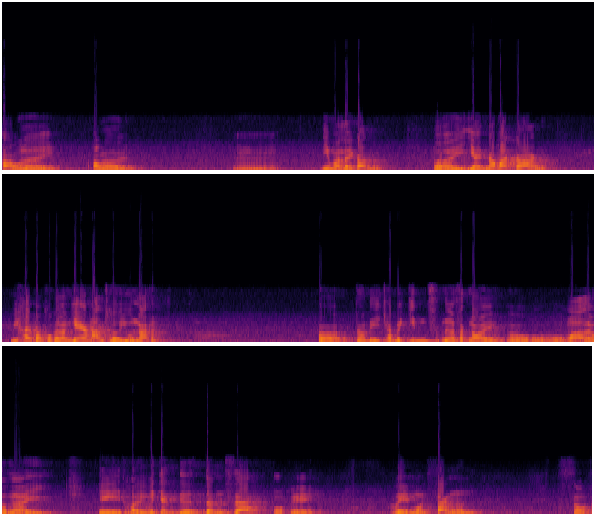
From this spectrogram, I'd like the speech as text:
เอาเลย เอาเลย อืม นี่มันอะไรกัน เอ้ยยันหน้าผากก้าง มีใครบางคนกำลังแย่งอาหารเธออยู่นะ เออเจ้านี่ฉันไม่กินสักเนื้อสักหน่อย โอ้โห มาแล้วไง เฮ้ถอยไปจากเนื้อด้านซะ โอเค เวทมนต์สร้างนุ่นโศก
